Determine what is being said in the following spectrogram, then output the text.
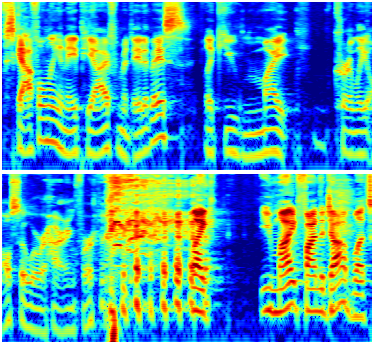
scaffolding an API from a database, like you might currently also where we're hiring for. like you might find the job much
